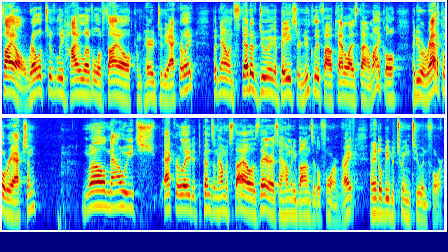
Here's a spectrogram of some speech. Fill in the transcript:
thiol, relatively high level of thiol compared to the acrylate, but now instead of doing a base or nucleophile catalyzed thiol-Michael, I do a radical reaction. Well, now each acrylate, it depends on how much thiol is there as to how many bonds it'll form, right? And it'll be between two and four.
